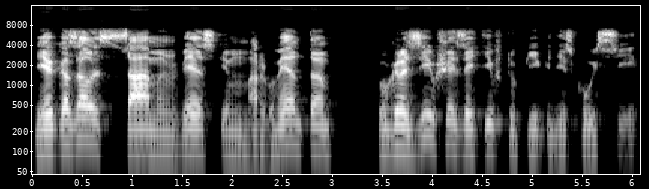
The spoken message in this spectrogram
и оказалась самым веским аргументом, угрозившей зайти в тупик дискуссии.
